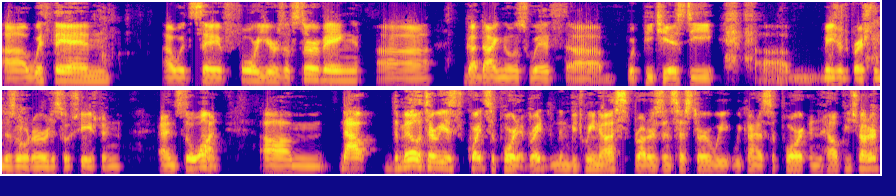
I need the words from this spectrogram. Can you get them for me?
uh, within i would say four years of serving uh, got diagnosed with uh, with ptsd major depression disorder dissociation and so on um, now the military is quite supportive, right? And between us, brothers and sister, we, we kind of support and help each other.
